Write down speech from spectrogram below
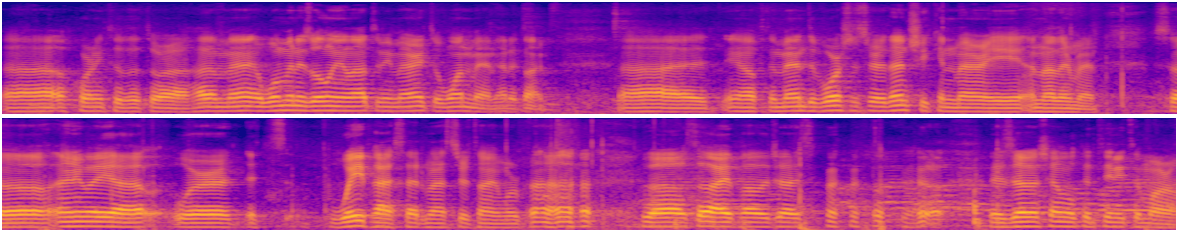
uh, according to the Torah. A, man, a woman is only allowed to be married to one man at a time. Uh, you know, if the man divorces her, then she can marry another man. So anyway, uh, we're it's way past headmaster time. We're so, so I apologize. Hashem will continue tomorrow.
